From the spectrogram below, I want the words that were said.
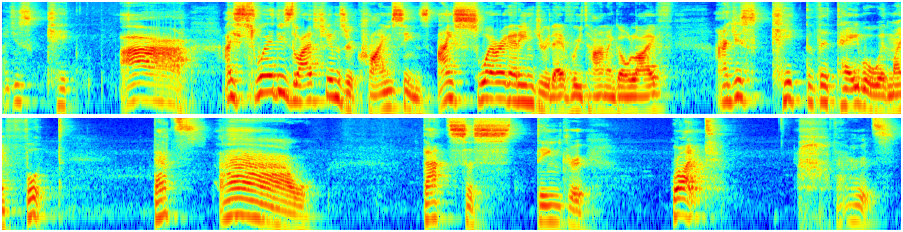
I just kicked, ah. I swear these live streams are crime scenes. I swear I get injured every time I go live. I just kicked the table with my foot. That's, ow. That's a stinker. Right. that hurts.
